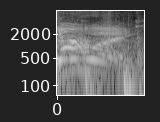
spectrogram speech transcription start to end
Out of the way!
